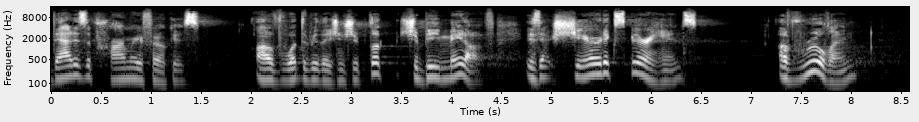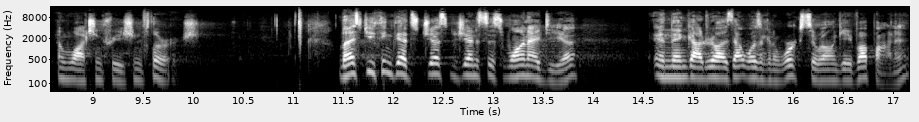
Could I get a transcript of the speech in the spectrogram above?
that is the primary focus of what the relationship look, should be made of, is that shared experience of ruling and watching creation flourish. Lest you think that's just Genesis 1 idea, and then God realized that wasn't going to work so well and gave up on it.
